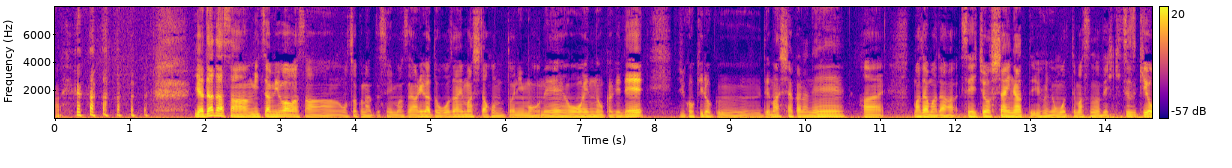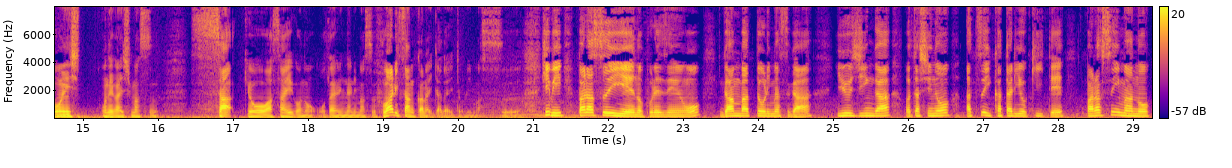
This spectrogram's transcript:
いや、ダダさん、三つ編みばばさん、遅くなってすいません。ありがとうございました。本当にもうね、応援のおかげで、自己記録出ましたからね。はい。まだまだ成長したいなっていうふうに思ってますので、引き続き応援し、お願いします。さあ、今日は最後のお便りになります。ふわりさんからいただいております。日々、パラ水泳のプレゼンを頑張っておりますが、友人が私の熱い語りを聞いて、パラスイマーの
